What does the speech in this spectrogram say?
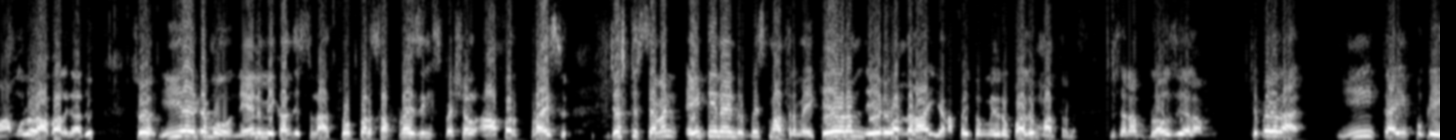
మామూలు లాభాలు కాదు. సో ఈ ఐటమ్ నేను మీకు అందిస్తున్న super surprising special offer price. Just seven eighty nine rupees మాత్రమే కేవలం ఏడు వందల ఎనభై తొమ్మిది రూపాయలు మాత్రమే. చూసారా బ్లౌజ్ ఎలా చెప్పే కదా ఈ టైప్కి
